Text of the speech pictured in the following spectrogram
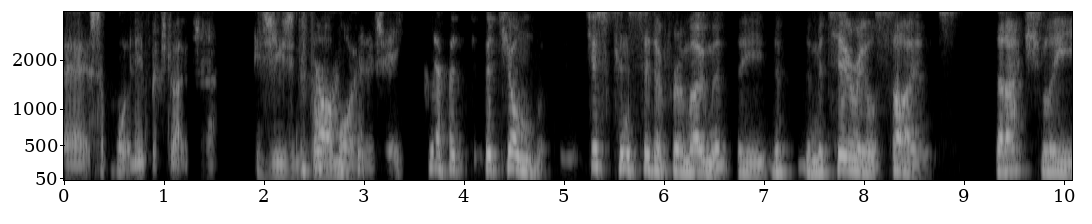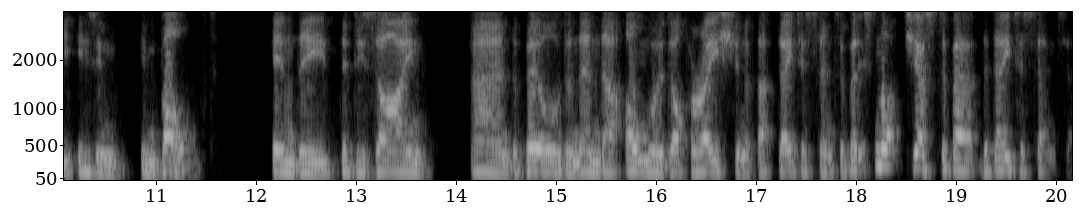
their supporting infrastructure is using far more energy. Yeah, but but John, just consider for a moment the the, the material science that actually is in, involved in the the design and the build and then that onward operation of that data center. But it's not just about the data center.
